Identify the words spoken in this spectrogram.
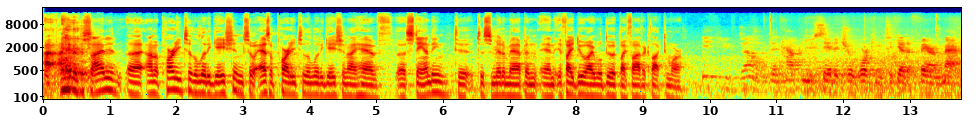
I I haven't decided. Uh, I'm a party to the litigation, so as a party to the litigation, I have uh, standing to to submit a map, and and if I do, I will do it by 5 o'clock tomorrow. If you don't, then how can you say that you're working to get a fair map?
